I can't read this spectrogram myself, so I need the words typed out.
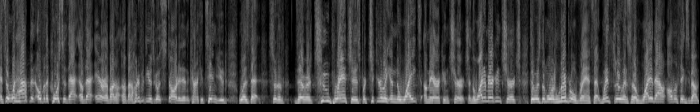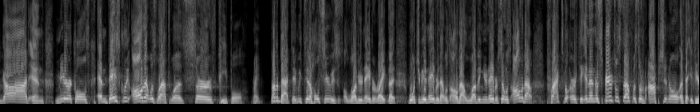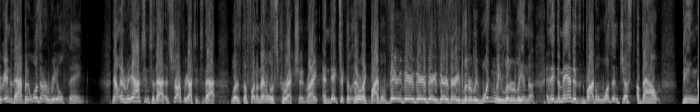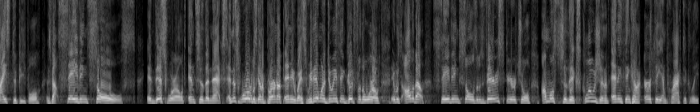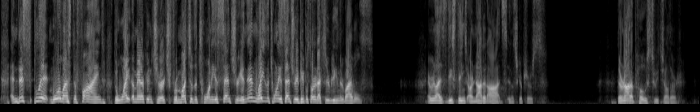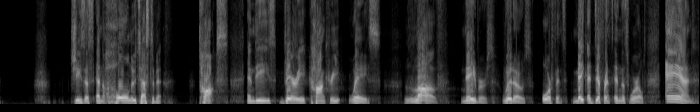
And so what happened over the course of that, of that era, about, about 150 years ago it started and it kind of continued, was that sort of there were two branches, particularly in the white American church. In the white American church, there was the more liberal branch that went through and sort of whited out all the things about God and miracles. And basically all that was left was serve people, right? Not a bad thing. We did a whole series, of love your neighbor, right? That won't you be a neighbor? That was all about loving your neighbor. So it was all about practical earthly. And then the spiritual stuff was sort of optional if, if you're into that, but it wasn't a real thing. Now, in reaction to that, a sharp reaction to that was the fundamentalist correction, right? And they took the, they were like Bible very, very, very, very, very, very literally, woodenly literally, and, the, and they demanded that the Bible wasn't just about being nice to people, it's about saving souls in this world into the next. And this world was going to burn up anyway, so we didn't want to do anything good for the world. It was all about saving souls. It was very spiritual, almost to the exclusion of anything kind of earthly and practically. And this split more or less defined the white American church for much of the 20th century. And then late in the 20th century, people started actually reading their Bibles and realized these things are not at odds in the scriptures. They're not opposed to each other. Jesus and the whole New Testament talks in these very concrete ways. Love neighbors, widows, orphans, make a difference in this world, and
